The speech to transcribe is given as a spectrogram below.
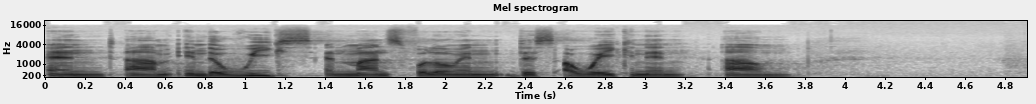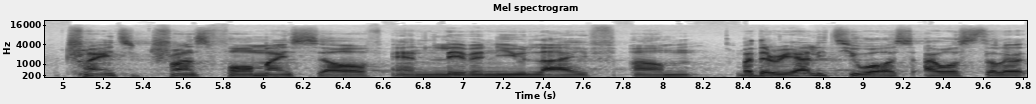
And um, in the weeks and months following this awakening, um, trying to transform myself and live a new life. Um, but the reality was, I was still a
